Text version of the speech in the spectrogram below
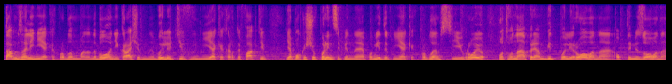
Там взагалі ніяких проблем у мене не було, ні кращих, ні вильотів, ніяких артефактів. Я поки що в принципі не помітив ніяких проблем з цією грою. От вона прям відполірована, оптимізована.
